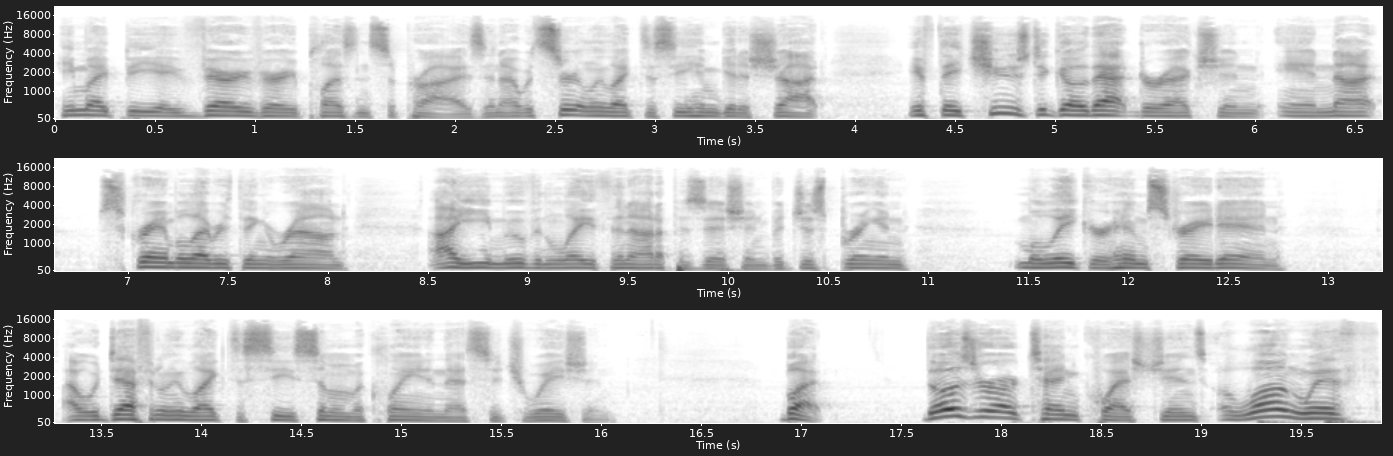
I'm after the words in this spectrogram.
he might be a very, very pleasant surprise. And I would certainly like to see him get a shot if they choose to go that direction and not scramble everything around, i.e., moving Lathan out of position, but just bringing Malik or him straight in. I would definitely like to see some of McLean in that situation. But those are our 10 questions, along with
